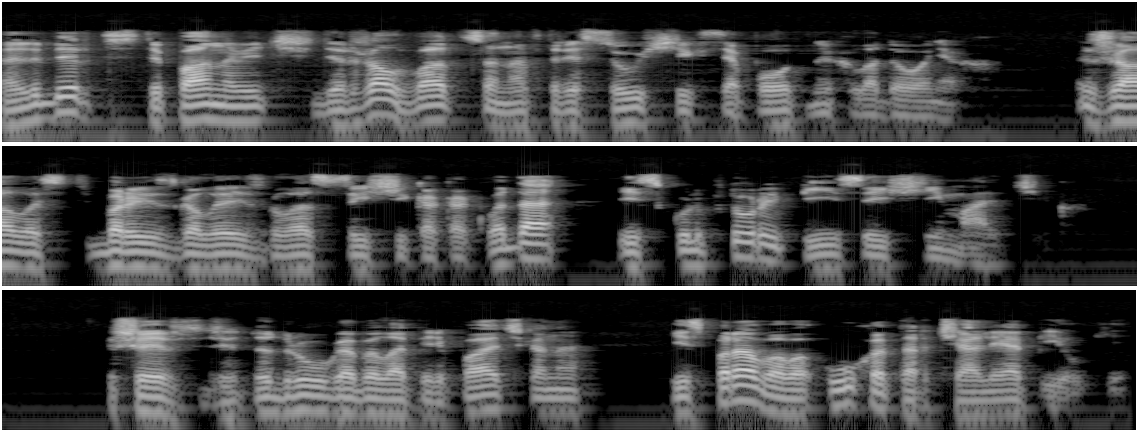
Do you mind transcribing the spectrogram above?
Альберт Степанович держал Ватсона в трясущихся потных ладонях. Жалость брызгала из глаз сыщика, как вода из скульптуры писающий мальчик. Шерсть друга была перепачкана, из правого уха торчали опилки.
